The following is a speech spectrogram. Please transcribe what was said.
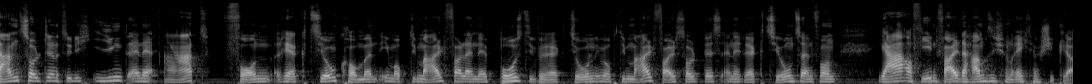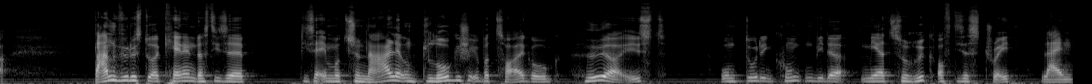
dann sollte natürlich irgendeine Art von Reaktion kommen. Im Optimalfall eine positive Reaktion. Im Optimalfall sollte es eine Reaktion sein von, ja, auf jeden Fall, da haben Sie schon recht, Herr Schickler. Dann würdest du erkennen, dass diese, diese emotionale und logische Überzeugung höher ist und du den Kunden wieder mehr zurück auf diese Straight Line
